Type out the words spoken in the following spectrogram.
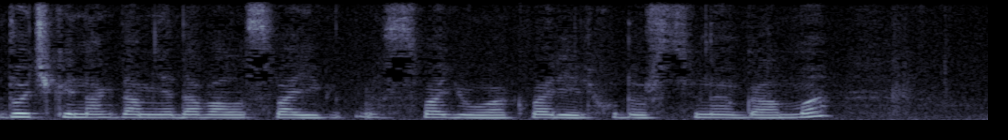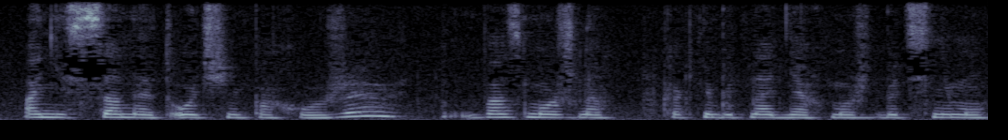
Дочка иногда мне давала свои, свою акварель художественную гамма. Они с Сонет очень похожи. Возможно, как-нибудь на днях, может быть, сниму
